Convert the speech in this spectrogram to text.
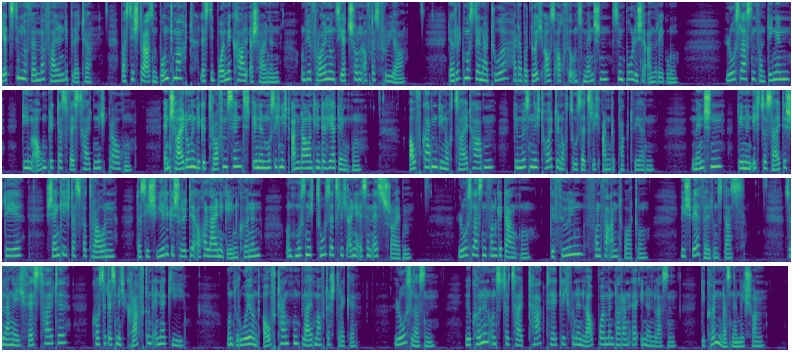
Jetzt im November fallen die Blätter. Was die Straßen bunt macht, lässt die Bäume kahl erscheinen, und wir freuen uns jetzt schon auf das Frühjahr. Der Rhythmus der Natur hat aber durchaus auch für uns Menschen symbolische Anregung. Loslassen von Dingen, die im Augenblick das Festhalten nicht brauchen. Entscheidungen, die getroffen sind, denen muss ich nicht andauernd hinterherdenken. Aufgaben, die noch Zeit haben, die müssen nicht heute noch zusätzlich angepackt werden. Menschen, denen ich zur Seite stehe, schenke ich das Vertrauen, dass sie schwierige Schritte auch alleine gehen können und muss nicht zusätzlich eine SMS schreiben. Loslassen von Gedanken, Gefühlen von Verantwortung. Wie schwer fällt uns das? Solange ich festhalte, kostet es mich Kraft und Energie, und Ruhe und Auftanken bleiben auf der Strecke. Loslassen. Wir können uns zurzeit tagtäglich von den Laubbäumen daran erinnern lassen. Die können das nämlich schon.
